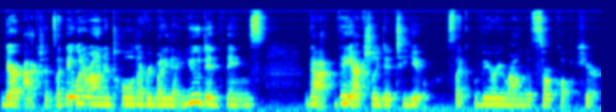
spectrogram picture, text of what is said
their actions. Like they went around and told everybody that you did things that they actually did to you. It's like very round the circle here.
